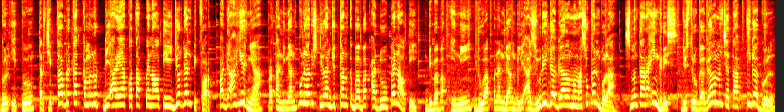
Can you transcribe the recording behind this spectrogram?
Gol itu tercipta berkat kemelut di area kotak penalti Jordan Pickford. Pada akhirnya, pertandingan pun harus dilanjutkan ke babak adu penalti. Di babak ini, dua penendang geli Azuri gagal memasukkan bola. Sementara Inggris justru gagal mencetak 3 gol.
